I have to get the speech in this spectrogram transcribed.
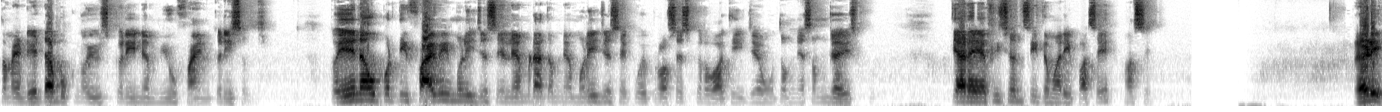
તમે ડેટા બુકનો યુઝ કરીને મ્યુ ફાઇન્ડ કરી શકશો. તો એના ઉપરથી ફાઈવ મળી જશે લેમડા તમને મળી જશે કોઈ પ્રોસેસ કરવાથી, જે હું તમને સમજાવીશ. ત્યારે એફિશિયન્સી તમારી પાસે હશે. રેડી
